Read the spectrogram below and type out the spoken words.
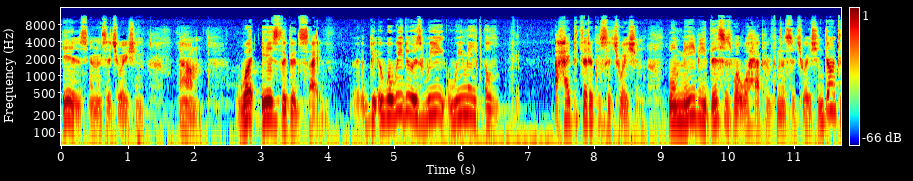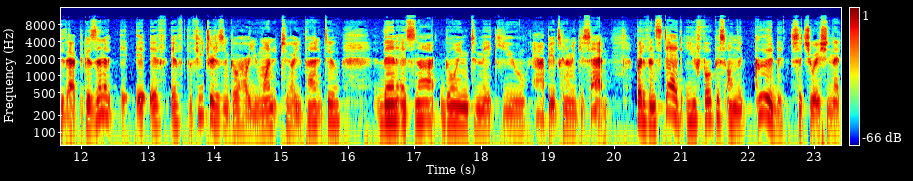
is in the situation. Um, what is the good side? What we do is we we make a a hypothetical situation. Well, maybe this is what will happen from this situation. Don't do that because then if if if the future doesn't go how you want it to, how you plan it to, then it's not going to make you happy. It's going to make you sad. But if instead you focus on the good situation that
